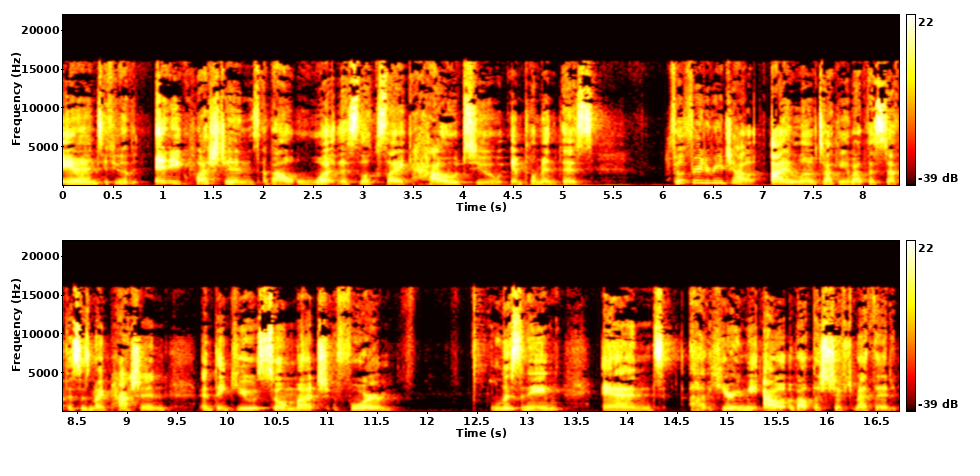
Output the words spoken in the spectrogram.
And if you have any questions about what this looks like, how to implement this, feel free to reach out. I love talking about this stuff. This is my passion. And thank you so much for listening and uh, hearing me out about the shift method.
